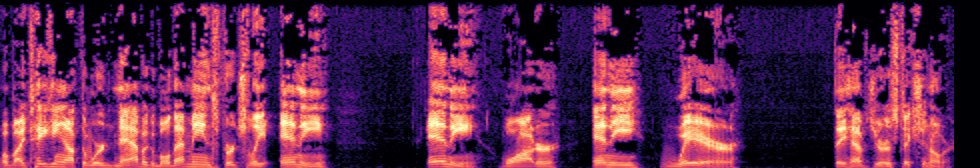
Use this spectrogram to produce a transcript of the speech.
Well, by taking out the word navigable, that means virtually any any water anywhere they have jurisdiction over.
